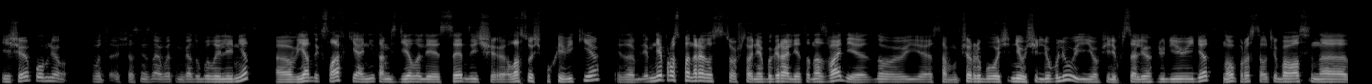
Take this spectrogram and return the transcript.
Еще я помню, вот сейчас не знаю, в этом году было или нет, а, в Яндекс.Лавке они там сделали сэндвич э, лосось в пуховике. Мне просто понравилось то, что они обыграли это название, но я сам вообще рыбу очень, не очень люблю и вообще не представляю, как люди ее едят, но просто вот любовался на...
